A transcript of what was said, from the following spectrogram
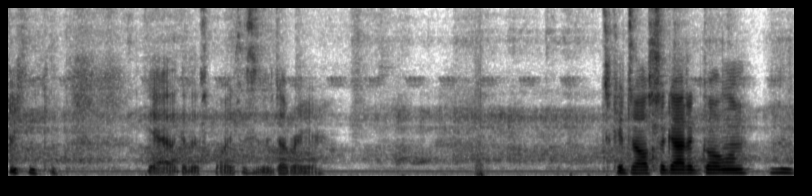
yeah, look at this, boys. This is a dub right here. This kid's also got a golem. Mm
